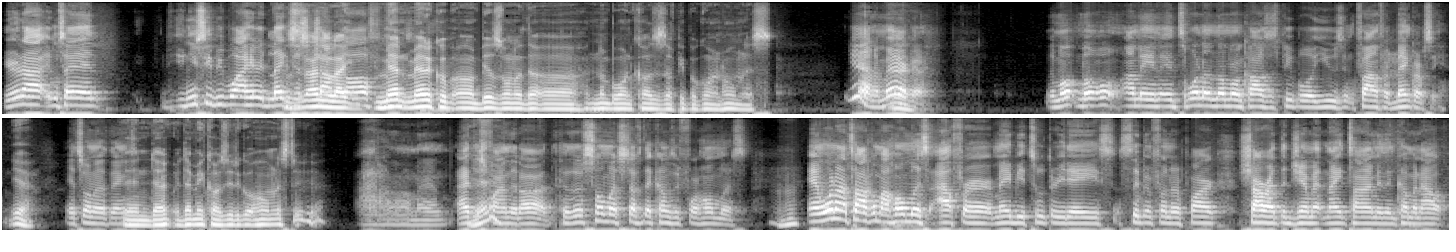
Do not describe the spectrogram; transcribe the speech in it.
you're not, you know what I'm saying, and you see people out here legs just chopped like off. med- medical um, bills one of the uh, number one causes of people going homeless. yeah, in America. The mo- mo- I mean, it's one of the number one causes people are using filing for bankruptcy. Yeah, It's one of the things. and that that may cause you to go homeless too. Yeah. I don't know, man. I just Yeah. find it odd because there's so much stuff that comes before homeless. Mm-hmm. And we're not talking about homeless out for maybe two, three days, sleeping in front of the park, shower at the gym at nighttime, and then coming out.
